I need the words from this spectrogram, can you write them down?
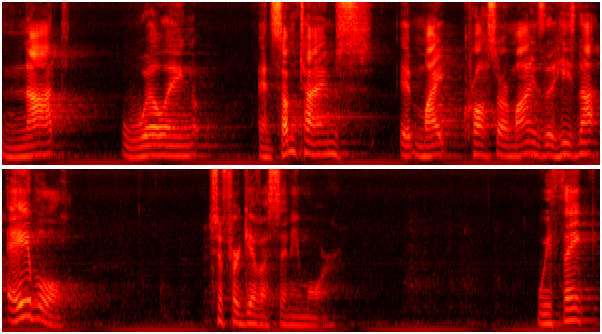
not willing, and sometimes it might cross our minds that He's not able to forgive us anymore. We think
